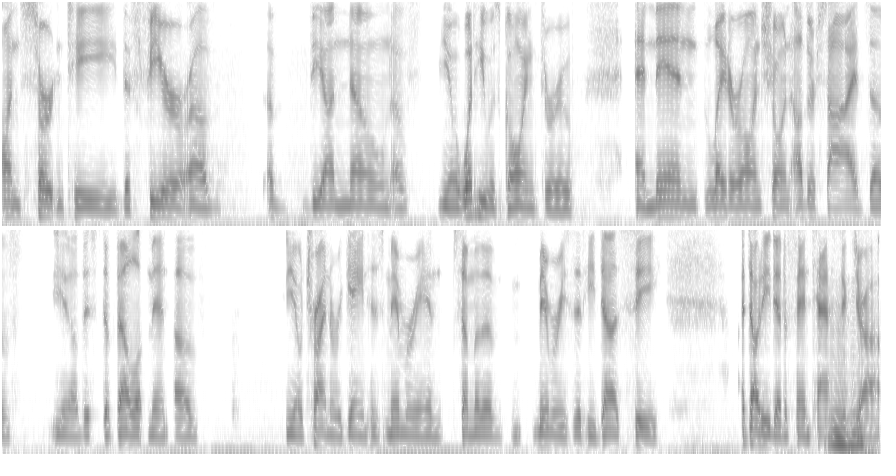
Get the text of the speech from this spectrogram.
uncertainty, the fear of of the unknown of you know what he was going through, and then later on showing other sides of you know this development of you know trying to regain his memory and some of the memories that he does see. I thought he did a fantastic Mhm. job.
